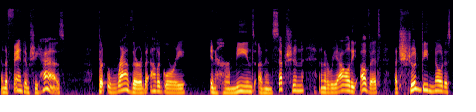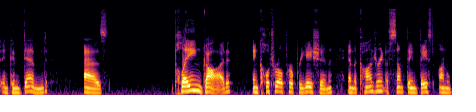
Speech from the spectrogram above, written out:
and the fandom she has, but rather the allegory in her means of inception and the reality of it that should be noticed and condemned as playing God and cultural appropriation and the conjuring of something based on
